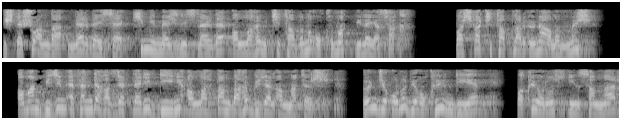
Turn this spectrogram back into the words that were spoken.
İşte şu anda neredeyse kimi meclislerde Allah'ın kitabını okumak bile yasak. Başka kitaplar öne alınmış. Aman bizim Efendi Hazretleri dini Allah'tan daha güzel anlatır. Önce onu bir okuyun diye bakıyoruz insanlar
